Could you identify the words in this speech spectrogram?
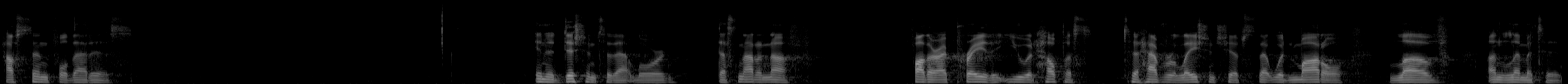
how sinful that is. In addition to that, Lord, that's not enough. Father, I pray that you would help us to have relationships that would model love unlimited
